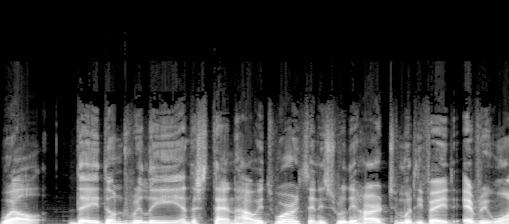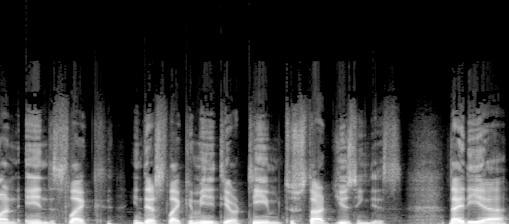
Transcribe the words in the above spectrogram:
well, they don't really understand how it works, and it's really hard to motivate everyone in the Slack in their Slack community or team to start using this. The idea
